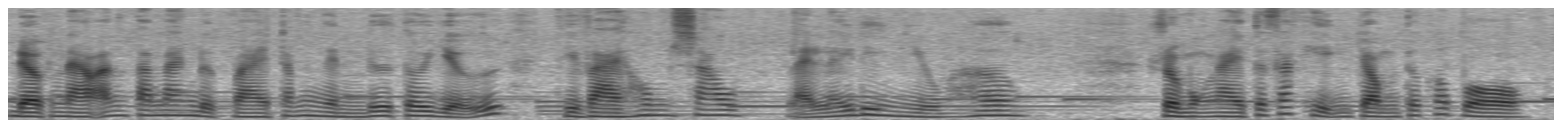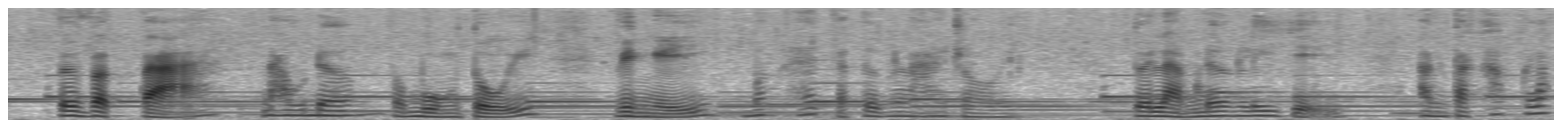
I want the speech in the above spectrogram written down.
Đợt nào anh ta mang được vài trăm nghìn đưa tôi giữ, thì vài hôm sau lại lấy đi nhiều hơn. Rồi một ngày tôi phát hiện chồng tôi có bồ, tôi vật vả, đau đớn và buồn tuổi vì nghĩ mất hết cả tương lai rồi. Tôi làm đơn ly dị, anh ta khóc lóc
